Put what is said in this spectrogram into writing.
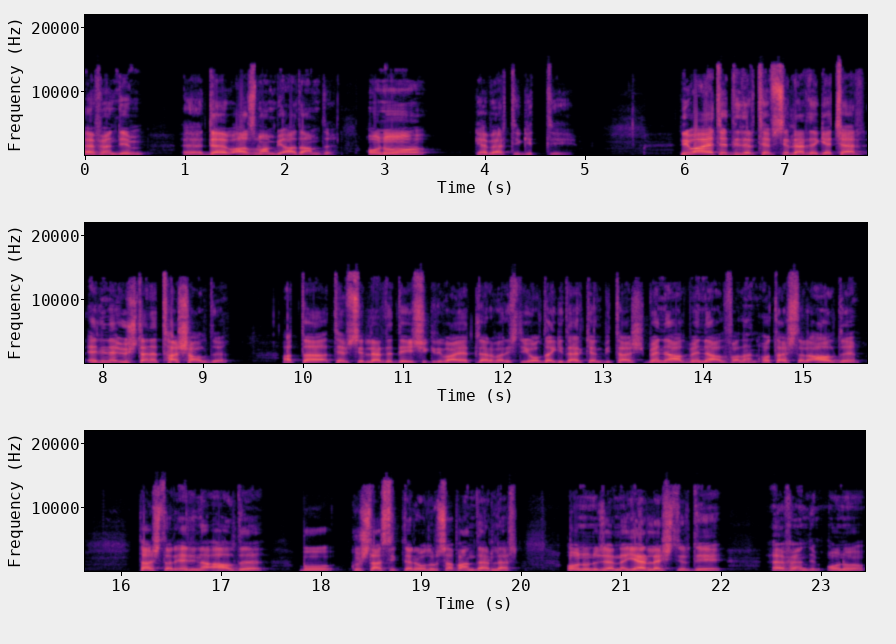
efendim e, dev azman bir adamdı. Onu gebertti gitti. Rivayet edilir, tefsirlerde geçer. Eline üç tane taş aldı. Hatta tefsirlerde değişik rivayetler var. İşte yolda giderken bir taş, beni al beni al falan. O taşları aldı. Taşları eline aldı. Bu kuş lastikleri olur, sapan derler. Onun üzerine yerleştirdi. Efendim onu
